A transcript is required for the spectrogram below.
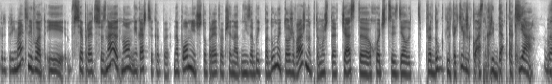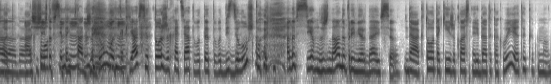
предпринимателей, вот, и все про это все знают, но мне кажется, как бы напомнить, что про это вообще надо не забыть подумать, тоже важно, потому что часто хочется сделать продукт для таких же классных ребят, как я, да, вот. да, да. А Ощущение, кто... что все так, так же думают, как я, все тоже хотят вот эту вот безделушку. Она всем нужна, например, да, и все. Да, кто такие же классные ребята, как вы, это как ну,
